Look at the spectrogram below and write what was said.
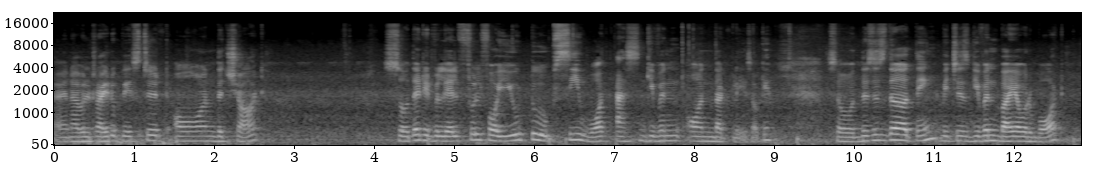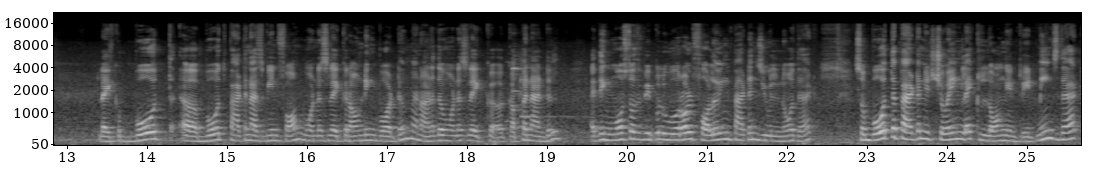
and I will try to paste it on the chart so that it will helpful for you to see what as given on that place okay? So this is the thing which is given by our bot like both uh, both pattern has been formed. One is like rounding bottom and another one is like uh, cup and handle. I think most of the people who are all following patterns you will know that. So both the pattern is showing like long entry. It means that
